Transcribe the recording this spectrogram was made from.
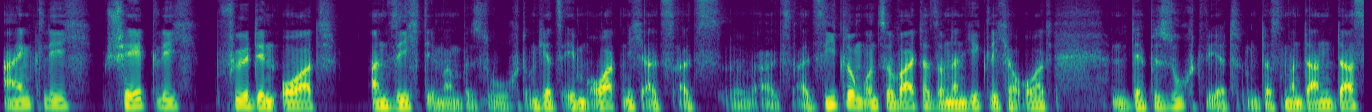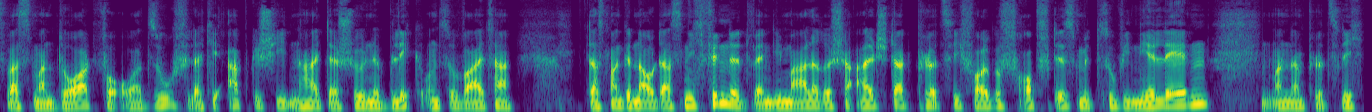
eigentlich schädlich für den Ort an sich, den man besucht. Und jetzt eben Ort nicht als, als, als, als Siedlung und so weiter, sondern jeglicher Ort, der besucht wird. Und dass man dann das, was man dort vor Ort sucht, vielleicht die Abgeschiedenheit, der schöne Blick und so weiter, dass man genau das nicht findet, wenn die malerische Altstadt plötzlich vollgefropft ist mit Souvenirläden und man dann plötzlich,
